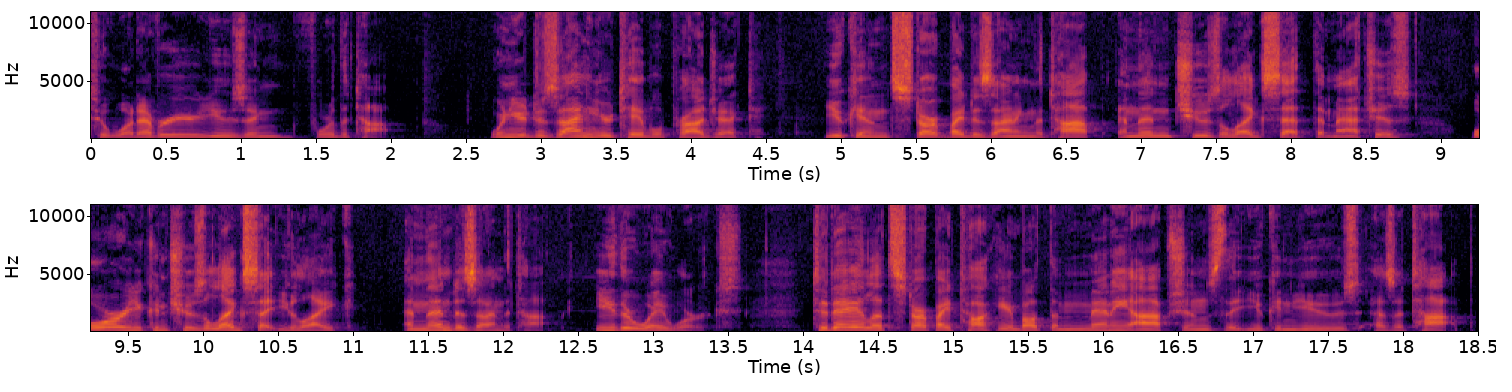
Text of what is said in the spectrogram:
to whatever you're using for the top. When you're designing your table project, you can start by designing the top and then choose a leg set that matches, or you can choose a leg set you like and then design the top. Either way works. Today, let's start by talking about the many options that you can use as a top.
